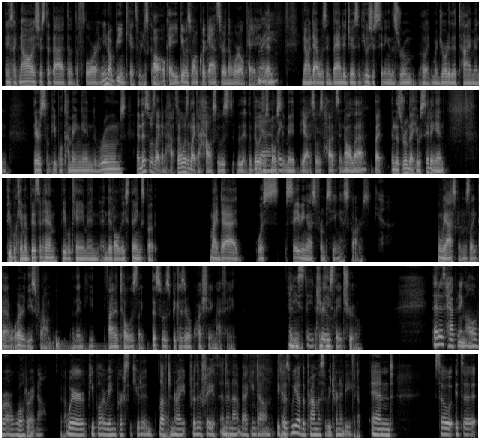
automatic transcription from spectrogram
And he's like, no, it's just the bad, the, the floor. And, you know, being kids, we're just, like, oh, okay. You give us one quick answer and then we're okay. And then, you know, my dad was in bandages and he was just sitting in this room like majority of the time. And there's some people coming in the rooms. And this was like a house. It wasn't like a house. It was the, the village was mostly like- made, yeah. So it was huts and all mm-hmm. that. But in this room that he was sitting in, people came and visited him. People came and, and did all these things. But my dad was saving us from seeing his scars. Yeah. And we asked him, it's like, Dad, where are these from? And then he finally told us, like, this was because they were questioning my faith. And he stayed and true. he stayed true. That is happening all over our world right now, Yeah. where people are being persecuted left and right for their faith and they're not backing down because we have the promise of eternity. Yeah. And so it's a,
